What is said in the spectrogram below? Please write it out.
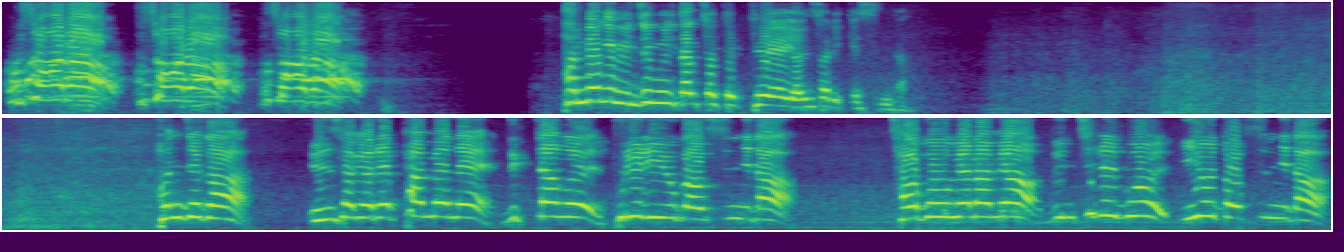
구성하라 구성하라 구성하라 한명의 민중민주당 첫 대표의 연설이 있겠습니다. 헌재가 윤석열의 파면에 늑장을 부릴 이유가 없습니다. 자고 우면하며 눈치를 볼 이유도 없습니다.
